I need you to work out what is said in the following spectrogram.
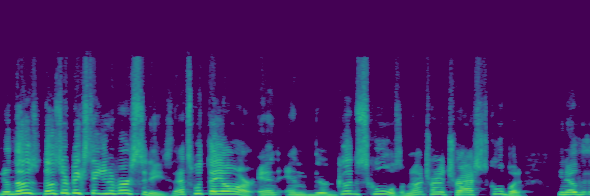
you know, those those are big state universities. That's what they are. And and they're good schools. I'm not trying to trash school, but you know,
